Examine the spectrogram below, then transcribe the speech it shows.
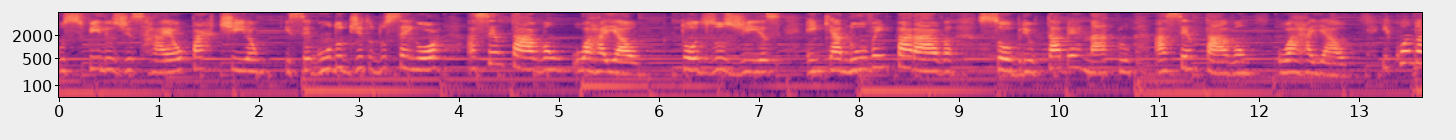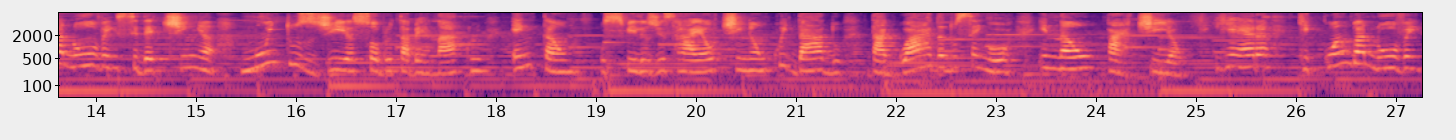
os filhos de Israel partiam e, segundo o dito do Senhor, assentavam o arraial. Todos os dias em que a nuvem parava sobre o tabernáculo, assentavam o arraial E quando a nuvem se detinha muitos dias sobre o tabernáculo, então os filhos de Israel tinham cuidado da guarda do Senhor e não partiam. E era que quando a nuvem,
